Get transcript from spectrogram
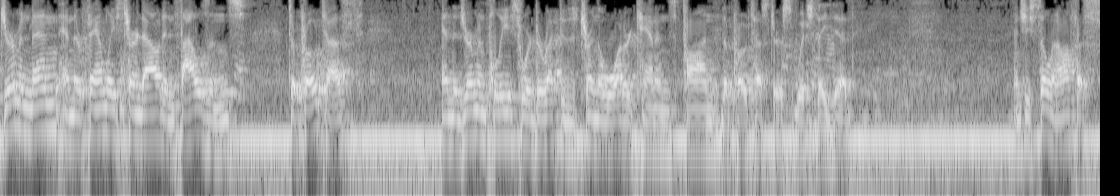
German men and their families turned out in thousands to protest, and the German police were directed to turn the water cannons on the protesters, which they did. And she's still in office.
